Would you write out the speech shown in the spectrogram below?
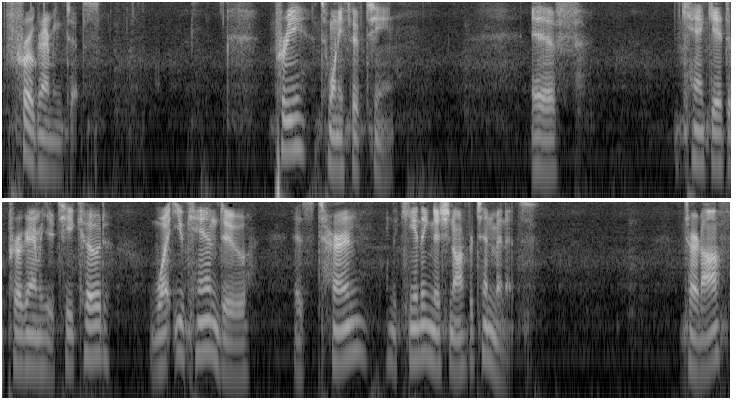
Programming tips pre-2015. If you can't get to program with your T code, what you can do is turn the key in the ignition on for 10 minutes. Turn it off,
